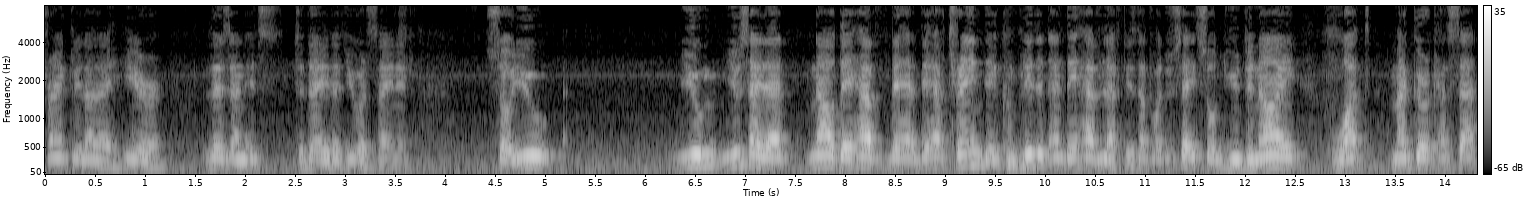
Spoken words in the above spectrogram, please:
frankly, that I hear this and it's today that you are saying it. So you you you say that now they have they have they have trained, they mm-hmm. completed, and they have left. Is that what you say? So do you deny what McGurk has said?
